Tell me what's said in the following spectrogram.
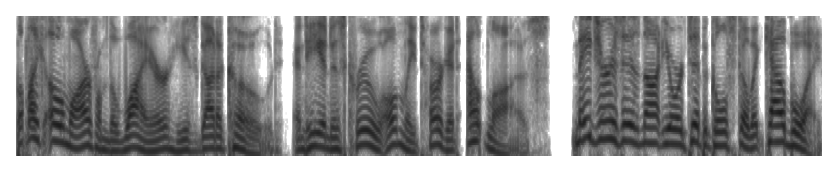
But like Omar from The Wire, he's got a code, and he and his crew only target outlaws. Majors is not your typical stoic cowboy.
